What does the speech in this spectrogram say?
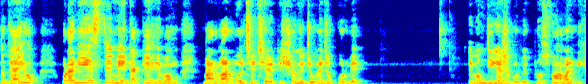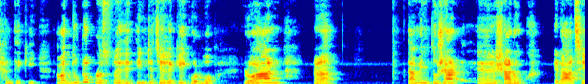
তো যাই হোক ওরা নিয়ে এসছে মেয়েটাকে এবং বারবার বলছে ছেলেটির সঙ্গে যোগাযোগ করবে এবং জিজ্ঞাসা করবে, প্রশ্ন আমার এখান থেকেই। আমার দুটো প্রশ্ন এদের তিনটে ছেলেকেই করব। রোহান তামিন তুষার শাহরুখ, এরা আছে।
